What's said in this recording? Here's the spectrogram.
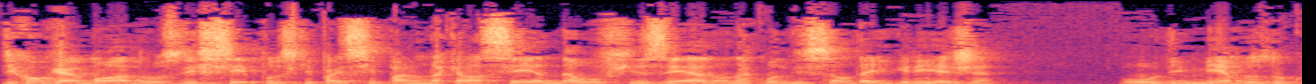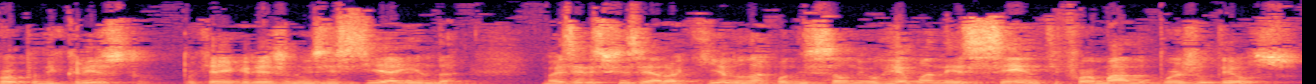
De qualquer modo, os discípulos que participaram daquela ceia não o fizeram na condição da igreja ou de membros do corpo de Cristo, porque a igreja não existia ainda, mas eles fizeram aquilo na condição de um remanescente formado por judeus.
